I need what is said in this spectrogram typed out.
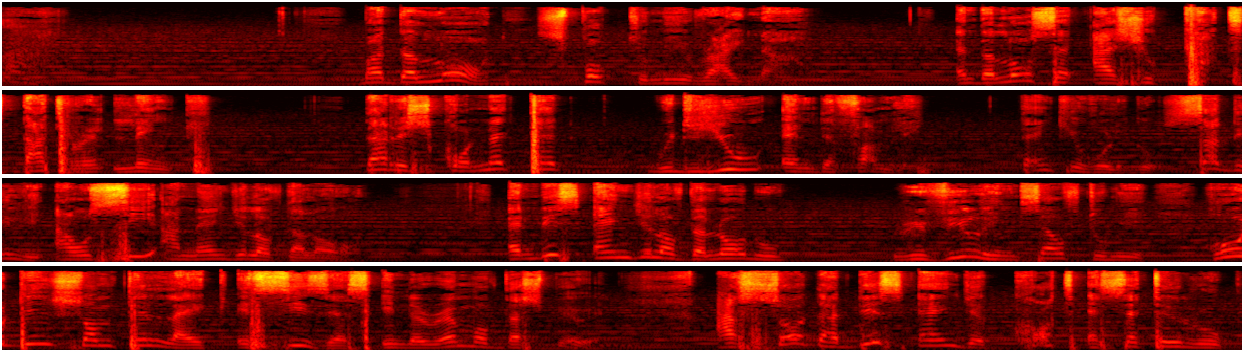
Ah. But the Lord spoke to me right now, and the Lord said, I should cut that link that is connected with you and the family. Thank you, Holy Ghost. Suddenly, I will see an angel of the Lord, and this angel of the Lord will reveal himself to me holding something like a scissors in the realm of the spirit. I saw that this angel caught a certain rope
